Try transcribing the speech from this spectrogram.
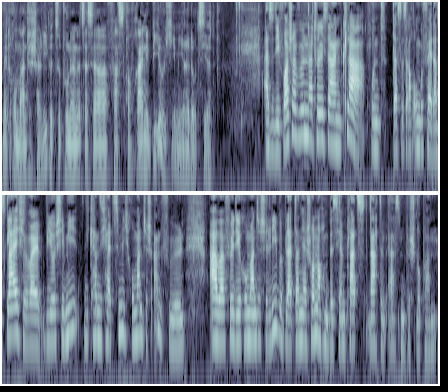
mit romantischer Liebe zu tun. Dann ist das ja fast auf reine Biochemie reduziert. Also die Forscher würden natürlich sagen, klar, und das ist auch ungefähr das Gleiche, weil Biochemie, die kann sich halt ziemlich romantisch anfühlen. Aber für die romantische Liebe bleibt dann ja schon noch ein bisschen Platz nach dem ersten Beschnuppern.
